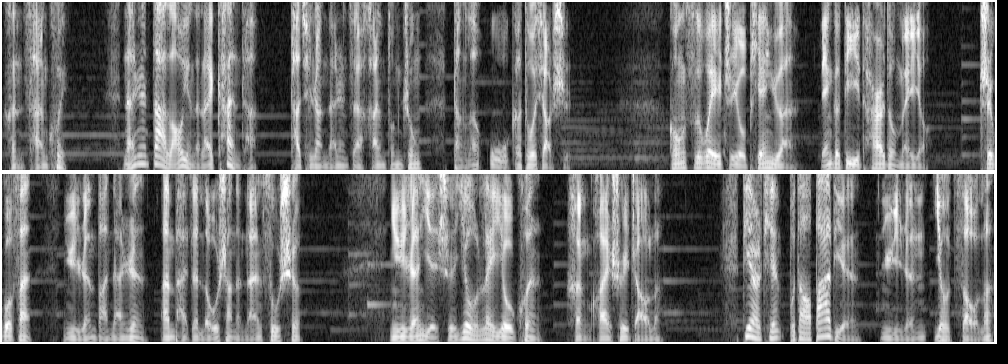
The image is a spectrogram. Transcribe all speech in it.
很惭愧，男人大老远的来看她，她却让男人在寒风中。等了五个多小时。公司位置又偏远，连个地摊都没有。吃过饭，女人把男人安排在楼上的男宿舍。女人也是又累又困，很快睡着了。第二天不到八点，女人又走了。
